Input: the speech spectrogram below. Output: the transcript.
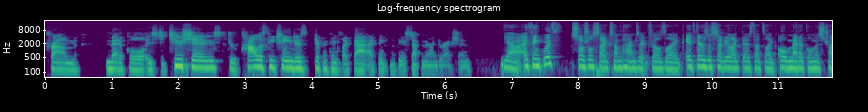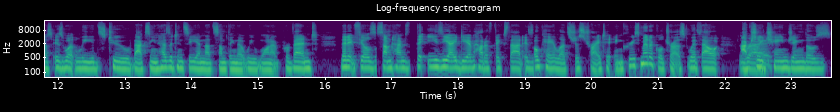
from medical institutions, through policy changes, different things like that, I think would be a step in the right direction. Yeah, I think with social psych, sometimes it feels like if there's a study like this that's like, oh, medical mistrust is what leads to vaccine hesitancy, and that's something that we want to prevent, then it feels sometimes the easy idea of how to fix that is okay, let's just try to increase medical trust without actually right. changing those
